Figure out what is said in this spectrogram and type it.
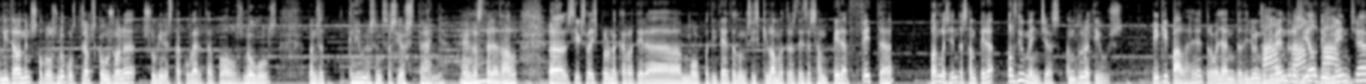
literalment sobre els núvols. Tu saps que Osona sovint està coberta pels núvols, doncs et crea una sensació estranya eh, d'estar allà dalt. Uh, S'hi accedeix per una carretera molt petiteta, d'uns 6 quilòmetres, des de Sant Pere, feta per la gent de Sant Pere els diumenges, amb donatius. Pic i pala, eh? treballant de dilluns Pam, a divendres pam, i el pam. diumenge,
